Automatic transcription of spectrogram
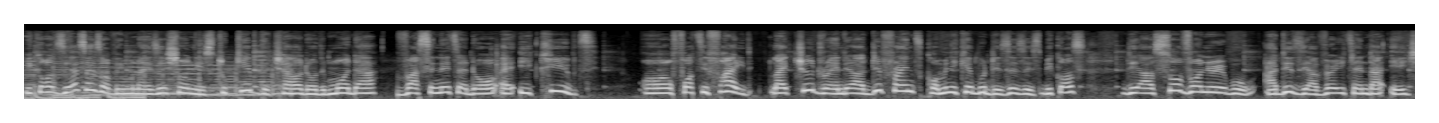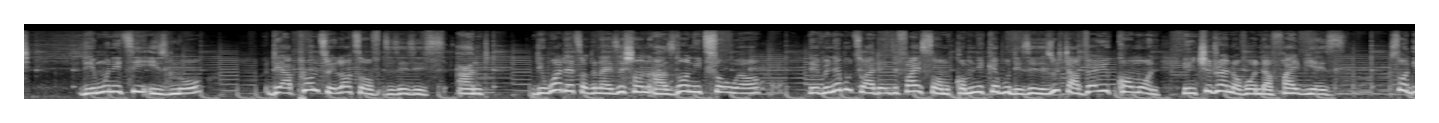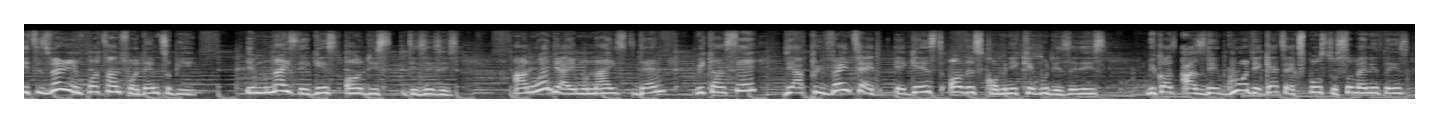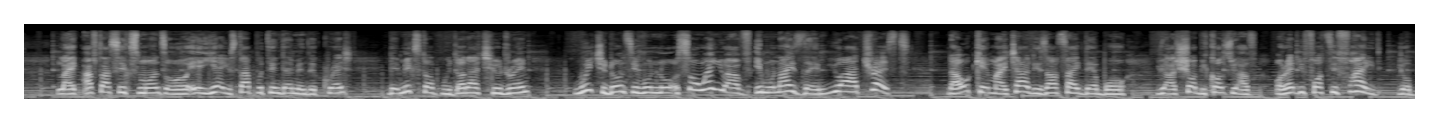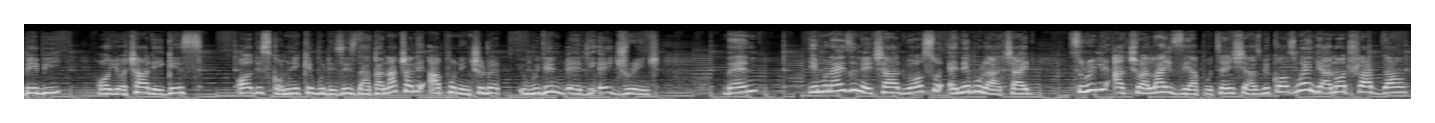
Because the essence of immunization is to keep the child or the mother vaccinated or uh, equipped or fortified. Like children, there are different communicable diseases because they are so vulnerable at this their very tender age. The immunity is low. They are prone to a lot of diseases, and the World Health Organization has done it so well. They've been able to identify some communicable diseases which are very common in children of under five years. So it is very important for them to be immunized against all these diseases. And when they are immunized, then we can say they are prevented against all these communicable diseases because as they grow, they get exposed to so many things. Like after six months or a year, you start putting them in the crèche, they mixed up with other children, which you don't even know. So when you have immunized them, you are at rest that okay, my child is outside there, but you are sure because you have already fortified your baby or your child against all these communicable diseases that can actually happen in children within uh, the age range. Then, immunizing a child will also enable our child to really actualize their potentials because when they are not trapped down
